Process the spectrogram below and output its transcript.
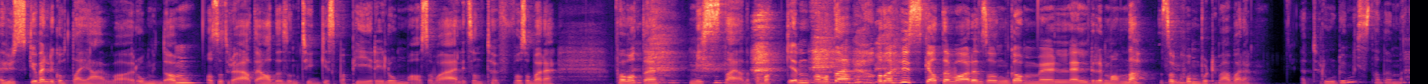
Jeg husker jo veldig godt da jeg var ungdom, og så tror jeg at jeg hadde sånn tyggispapir i lomma, og så var jeg litt sånn tøff, og så bare på en måte mista jeg det på bakken. på en måte. Og da husker jeg at det var en sånn gammel, eldre mann da, som kom bort til meg og bare Jeg tror du mista denne.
